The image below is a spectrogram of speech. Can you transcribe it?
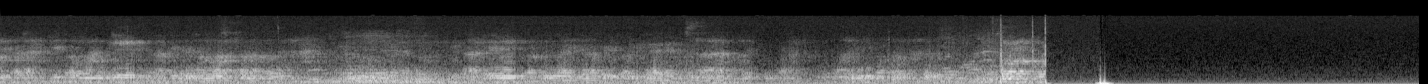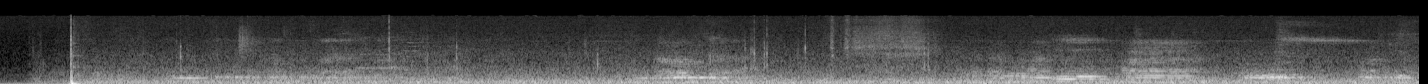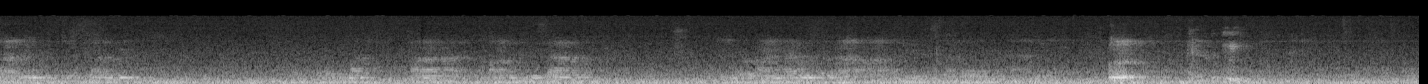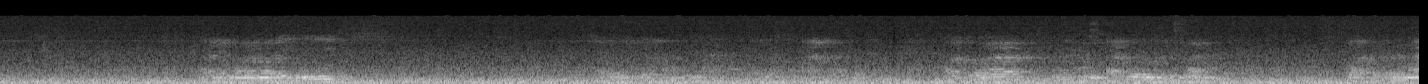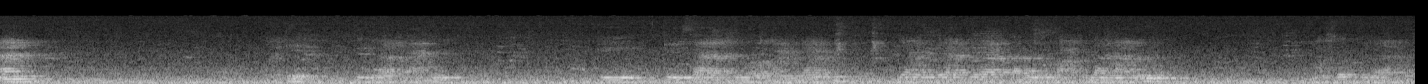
kita kita mandi kita dengan Allah Subhanahu Wa kita ini berdua kita berdua kita kita そういうふうな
